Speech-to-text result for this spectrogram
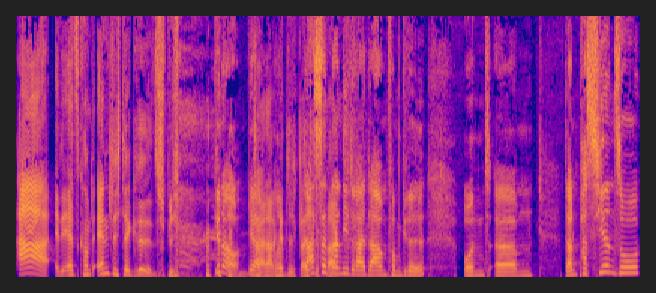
Ah, jetzt kommt endlich der Grill ins Spiel. Genau, ja. Danach hätte ich gleich das sind gefragt. dann die drei Damen vom Grill. Und ähm, dann passieren so,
